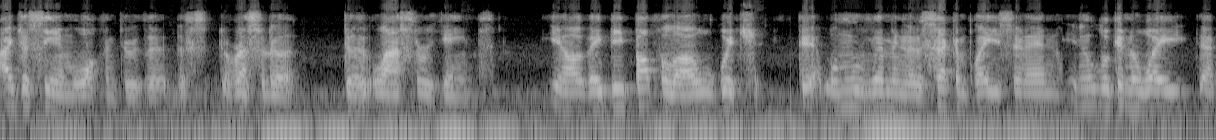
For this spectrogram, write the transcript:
I just see him walking through the the, the rest of the the last three games. You know they beat Buffalo, which will move them into the second place, and then you know, looking the way that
